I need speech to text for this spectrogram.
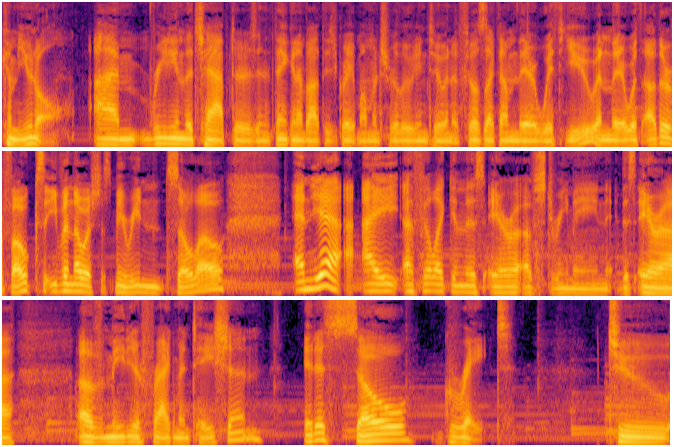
communal. I'm reading the chapters and thinking about these great moments you're alluding to, and it feels like I'm there with you and there with other folks, even though it's just me reading solo. And yeah, I, I feel like in this era of streaming, this era of media fragmentation, it is so great to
